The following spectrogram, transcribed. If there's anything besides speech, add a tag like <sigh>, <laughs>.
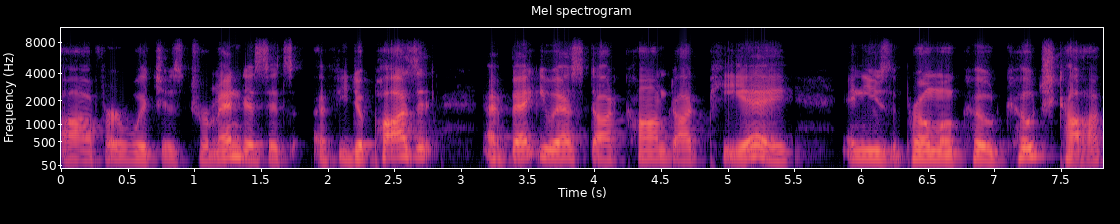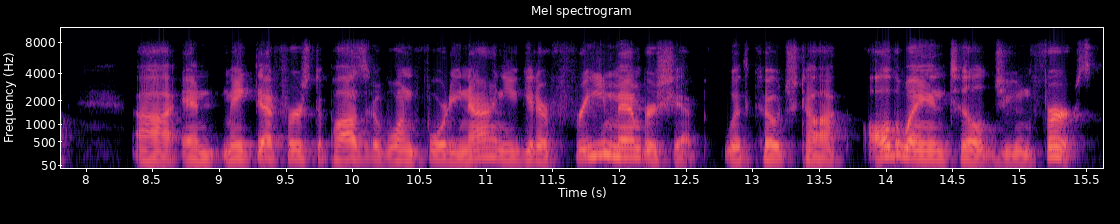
offer, which is tremendous. It's if you deposit at betus.com.pa and use the promo code Coach Talk uh, and make that first deposit of 149, you get a free membership with Coach Talk all the way until June 1st.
